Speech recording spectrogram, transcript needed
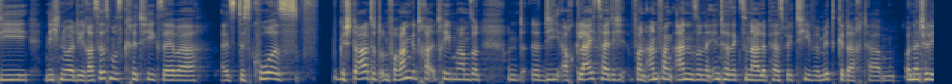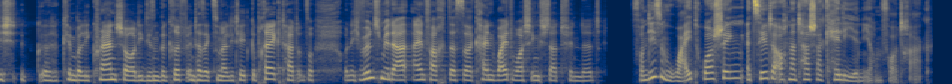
die nicht nur die Rassismuskritik selber als Diskurs gestartet und vorangetrieben haben, sondern und äh, die auch gleichzeitig von Anfang an so eine intersektionale Perspektive mitgedacht haben. Und natürlich äh, Kimberly Cranshaw, die diesen Begriff Intersektionalität geprägt hat und so. Und ich wünsche mir da einfach, dass da kein Whitewashing stattfindet. Von diesem Whitewashing erzählte auch Natascha Kelly in ihrem Vortrag.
